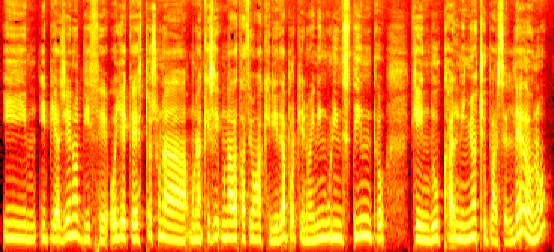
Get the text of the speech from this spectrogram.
Y, y Piaget nos dice, oye, que esto es una, una adaptación adquirida porque no hay ningún instinto que induzca al niño a chuparse el dedo, ¿no?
